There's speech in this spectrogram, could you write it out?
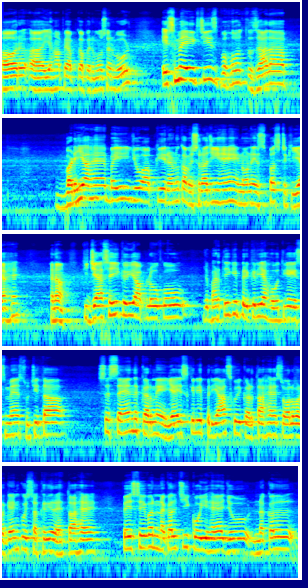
और यहाँ पे आपका प्रमोशन बोर्ड इसमें एक चीज़ बहुत ज़्यादा बढ़िया है भाई, जो आपकी रेणुका मिश्रा जी हैं, इन्होंने स्पष्ट किया है है ना? कि जैसे ही कोई आप लोगों को जो भर्ती की प्रक्रिया होती है, इसमें सुचिता से सेंध करने या इसके लिए प्रयास कोई करता है, सॉल्वर गैंग कोई सक्रिय रहता है, पेशेवर नकलची कोई है जो नकल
